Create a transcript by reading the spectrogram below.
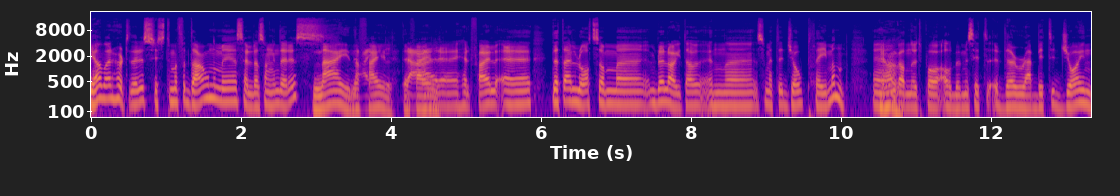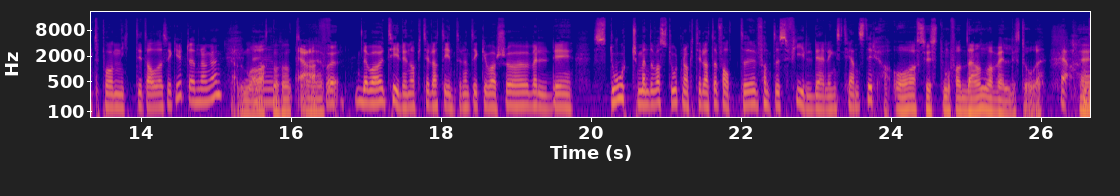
Ja, der hørte dere System of a Down med Zelda-sangen deres. Nei, det er Nei, feil. Det er feil. er eh, helt feil. Eh, dette er en låt som eh, ble laget av en som heter Joe Playman. Ja. Han ga den ut på albumet sitt The Rabbit Joint på 90-tallet sikkert, en eller annen gang. Ja, det må ha vært noe sånt. Ja, for det var tidlig nok til at internett ikke var så veldig stort, men det var stort nok til at det fantes fildelingstjenester. Ja, og System of a Down var veldig store. Ja, det,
